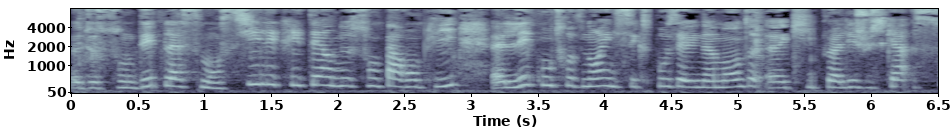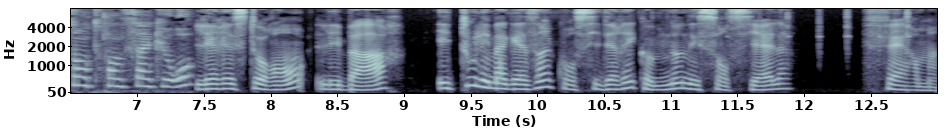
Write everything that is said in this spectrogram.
euh, de son déplacement. Si les critères ne sont pas remplis, les contrevenants, ils s'exposent à une amende qui peut aller jusqu'à 135 euros. Les restaurants, les bars et tous les magasins considérés comme non essentiels ferment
